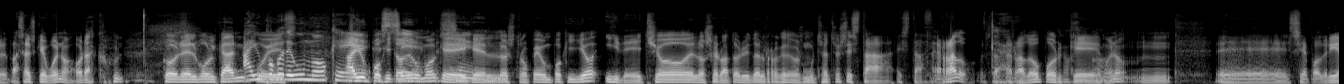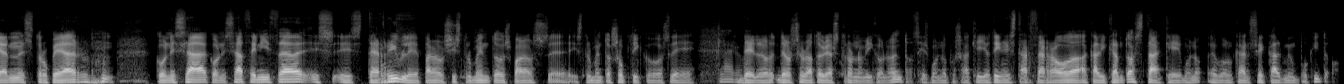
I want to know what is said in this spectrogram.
Lo que pasa es que, bueno, ahora con, el volcán. Hay un poco pues, de humo que. Hay un poquito de humo que, lo estropea un poquillo y, de hecho, el Observatorio del Roque de los Muchachos está, está cerrado. Está cerrado porque, bueno. Mm, eh, se podrían estropear con esa con esa ceniza es, terrible para los instrumentos para los eh, instrumentos ópticos de, del observatorio astronómico no entonces bueno pues aquello tiene que estar cerrado a calicanto hasta que bueno el volcán se calme un poquito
